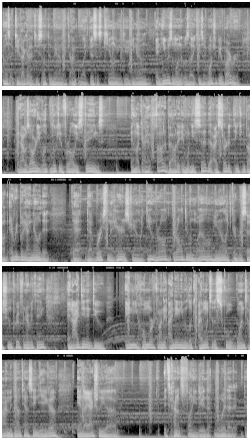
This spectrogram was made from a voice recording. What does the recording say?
I was like, dude, I got to do something, man. Like, I'm like, this is killing me, dude. You know. And he was the one that was like, he's like, why don't you be a barber? And I was already look, looking for all these things, and like I had thought about it. And when he said that, I started thinking about everybody I know that that that works in the hair industry. I'm like, damn, they're all they're all doing well. You know, like they're recession proof and everything. And I didn't do any homework on it. I didn't even look. I went to the school one time in downtown San Diego, and I actually. uh it's kind of funny, dude. That the way that it, the,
